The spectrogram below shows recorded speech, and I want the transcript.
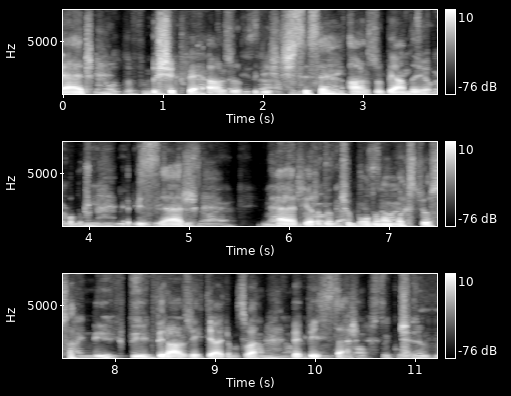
Eğer ışık ve arzu birleşirse arzu bir anda yok olur. Bizler eğer Yaradan tüm bolluğunu almak istiyorsak büyük büyük bir arzu ihtiyacımız var ve bizler tüm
